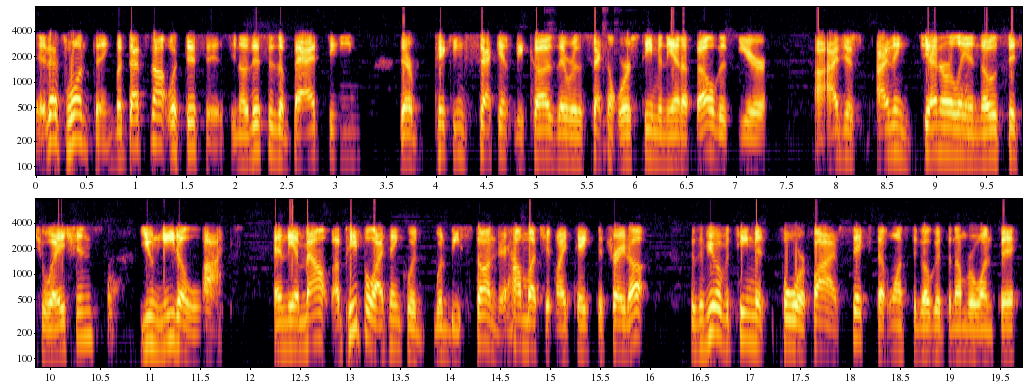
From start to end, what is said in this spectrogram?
Eh, that's one thing, but that's not what this is. You know, this is a bad team they're picking second because they were the second worst team in the NFL this year. I just I think generally in those situations you need a lot, and the amount of people I think would would be stunned at how much it might take to trade up. Because if you have a team at four, five, six that wants to go get the number one pick,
